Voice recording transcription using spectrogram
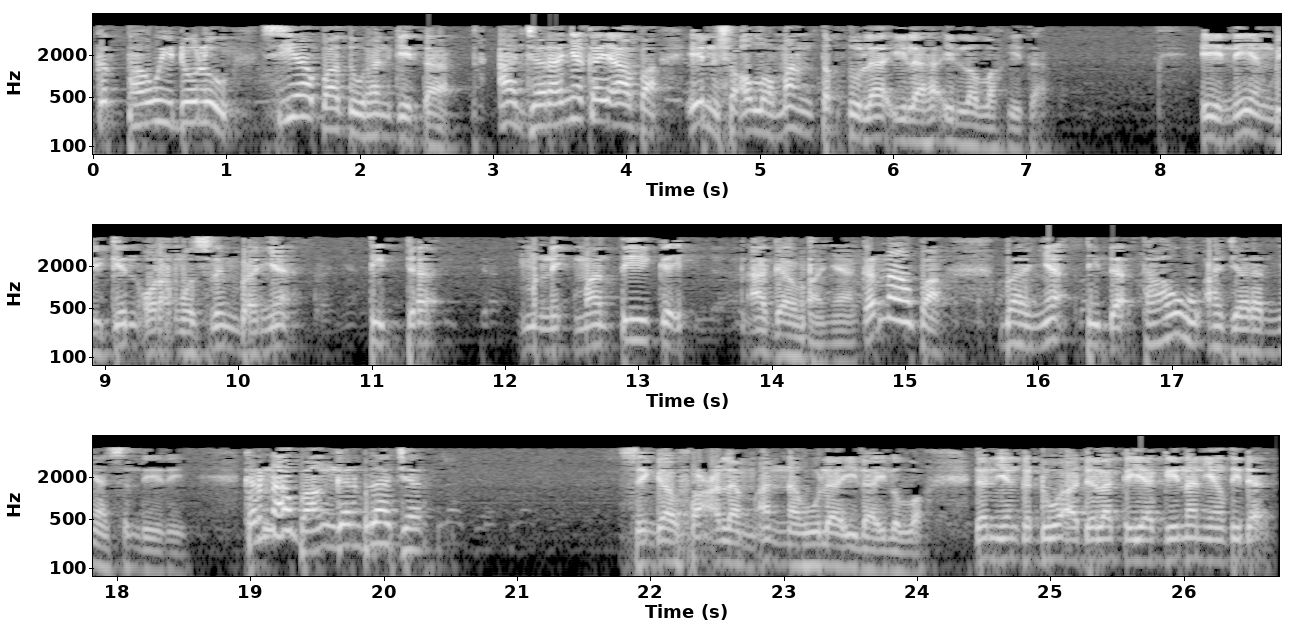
ketahui dulu siapa Tuhan kita. Ajarannya kayak apa? Insya Allah mantap tuh la ilaha illallah kita. Ini yang bikin orang muslim banyak tidak menikmati keindahan agamanya. Karena apa? Banyak tidak tahu ajarannya sendiri. Karena apa? Enggan belajar. Sehingga fa'alam annahu la ilaha illallah. Dan yang kedua adalah keyakinan yang tidak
